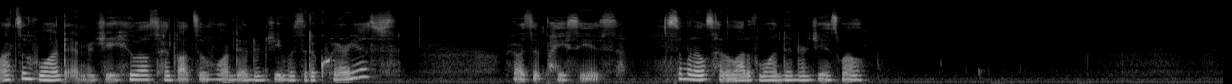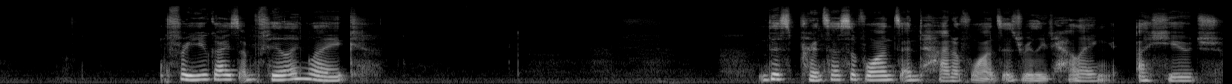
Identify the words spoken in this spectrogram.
Lots of wand energy. Who else had lots of wand energy? Was it Aquarius? Or was it Pisces? Someone else had a lot of wand energy as well. For you guys, I'm feeling like this Princess of Wands and Ten of Wands is really telling a huge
